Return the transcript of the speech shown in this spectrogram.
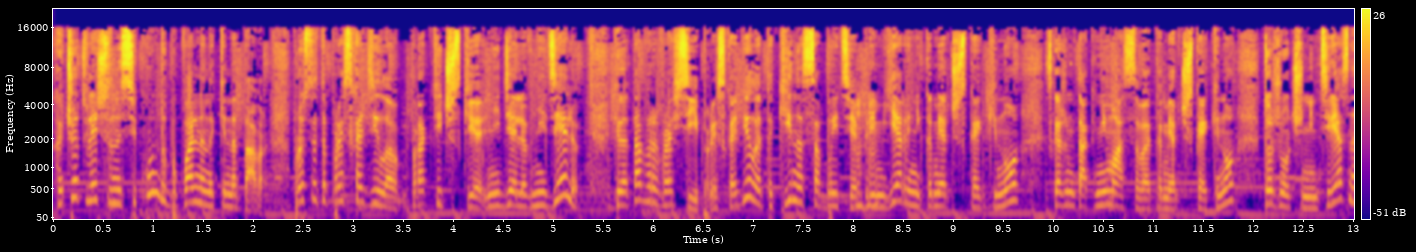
Хочу отвлечься на секунду буквально на кинотавр. Просто это происходило практически неделя в неделю. Кинотавр в России происходило. Это кинособытие, премьеры, некоммерческое кино, скажем так, не массовое коммерческое кино. Тоже очень интересно.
